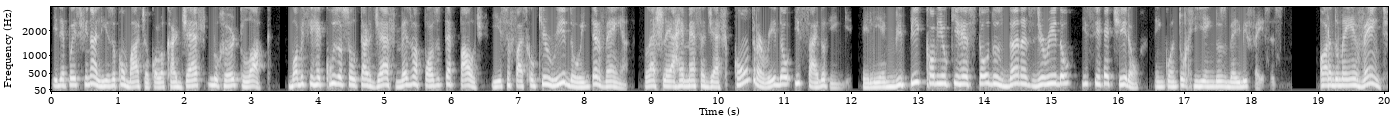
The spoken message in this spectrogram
e depois finaliza o combate ao colocar Jeff no Hurt Lock. Bob se recusa a soltar Jeff mesmo após o tap out, e isso faz com que Riddle intervenha. Lashley arremessa Jeff contra Riddle e sai do ringue. Ele e MVP come o que restou dos donuts de Riddle e se retiram, enquanto riem dos babyfaces. Hora do main event,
